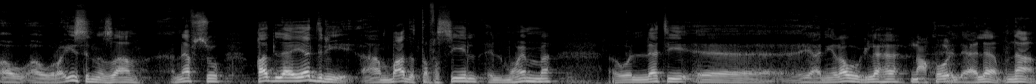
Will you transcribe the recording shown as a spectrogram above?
أو أو رئيس النظام نفسه قد لا يدري عن بعض التفاصيل المهمة والتي آه، يعني يروج لها معقول. الإعلام. نعم.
